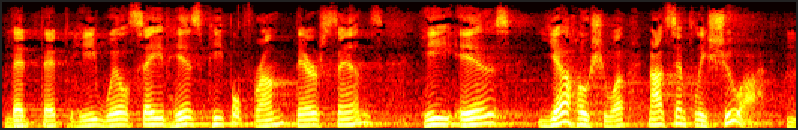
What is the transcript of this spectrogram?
Hmm. That, that he will save his people from their sins? He is Yehoshua, not simply Shua, hmm.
